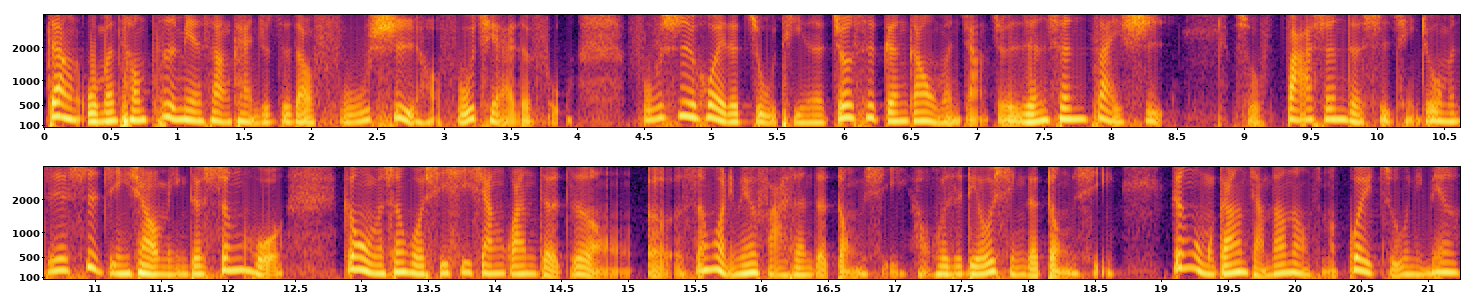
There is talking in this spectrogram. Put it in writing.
这样我们从字面上看就知道，浮世哈浮起来的浮，浮世绘的主题呢，就是跟刚我们讲，就是人生在世所发生的事情，就我们这些市井小民的生活，跟我们生活息息相关的这种呃生活里面发生的东西，好，或是流行的东西，跟我们刚刚讲到那种什么贵族里面。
